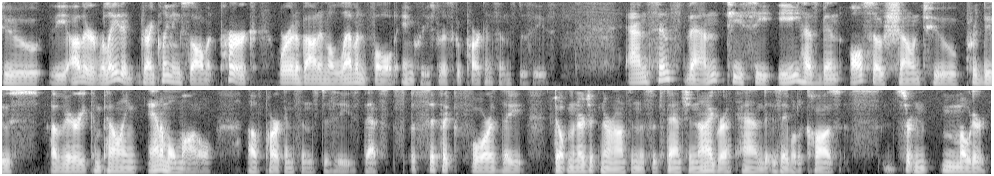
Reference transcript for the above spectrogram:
to the other related dry cleaning solvent, PERC, were at about an 11 fold increased risk of Parkinson's disease. And since then, TCE has been also shown to produce a very compelling animal model of Parkinson's disease that's specific for the dopaminergic neurons in the substantia nigra and is able to cause s- certain motor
